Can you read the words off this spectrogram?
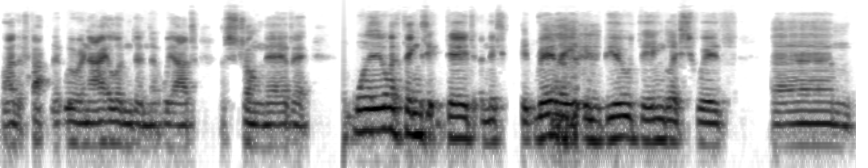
by the fact that we were an island and that we had a strong navy. One of the other things it did, and this it really imbued the English with um,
